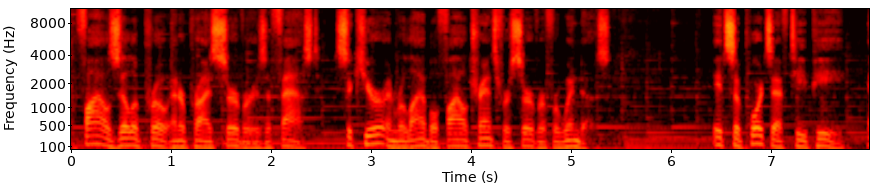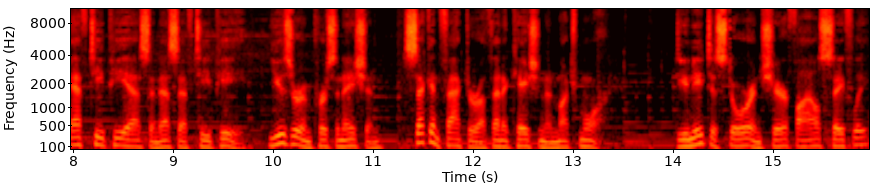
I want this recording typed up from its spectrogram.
FileZilla Pro Enterprise Server is a fast, secure and reliable file transfer server for Windows. It supports FTP, FTPS and SFTP, user impersonation, second factor authentication and much more. Do you need to store and share files safely?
